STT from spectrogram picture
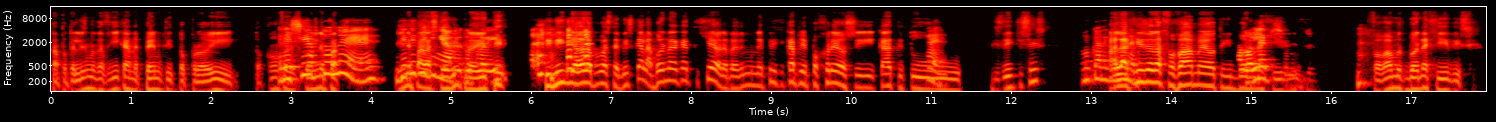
τα αποτελέσματα βγήκανε Πέμπτη το πρωί, το conference Ρε εσύ call αυτό είναι, πα- ναι, είναι γιατί δεν γίνει Παρασκευή αύριο το πρωί, πρωί; Τη- την ίδια ώρα που είμαστε εμείς. Καλά, μπορεί να είναι κάτι τυχαίο, ρε παιδί μου, να υπήρχε κάποια υποχρέωση ή κάτι του, Ναι. της διοίκησης. Μου κάνει και Αλλά εμένα. αρχίζω να φοβάμαι ότι Θα μπορεί να έχει βολέψει όμως. είδηση. Φοβάμαι ότι μπορεί να έχει είδηση.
